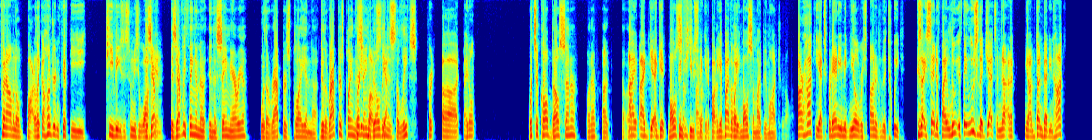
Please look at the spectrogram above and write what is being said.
Phenomenal bar. Like 150 TVs as soon as you walk Is, ev- in. is everything in the in the same area where the Raptors play? And do the Raptors play in the Pretty same close, building yes. as the Leafs? Pretty, uh, I don't. What's it called? Bell Center? Whatever. Uh, uh, I, I get, I get confused I thinking about it. Yeah. By the I way, Molson might be Montreal. our hockey expert Andy McNeil responded to the tweet because I said if I lo- if they lose to the Jets, I'm not you know I'm done betting hockey.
